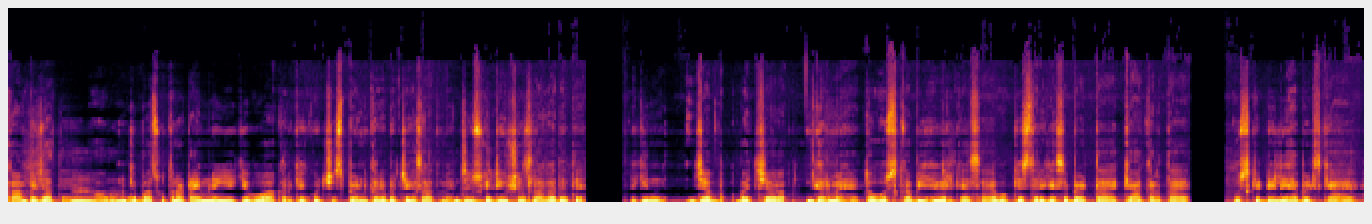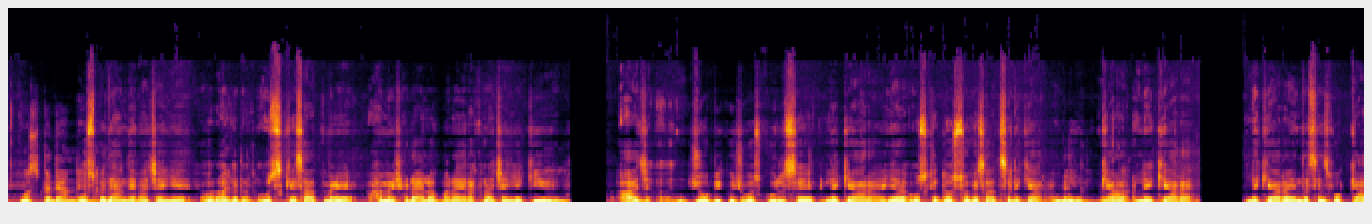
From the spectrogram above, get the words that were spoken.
काम पे जाते हैं हम्म। और उनके पास उतना टाइम नहीं है कि वो आकर के कुछ स्पेंड करे बच्चे के साथ में उसके जी। ट्यूशंस लगा देते। लेकिन जब बच्चा घर में है तो उसका बिहेवियर कैसा है? वो किस तरीके से बैठता है? क्या करता है? उसके डेली हैबिट्स क्या है? उस पर ध्यान उस पर ध्यान देना चाहिए। और अगर उसके साथ में हमेशा डायलॉग बनाए रखना चाहिए कि हम्म। आज जो भी कुछ वो स्कूल से लेके आ रहा है या उसके दोस्तों के साथ से लेके आ रहा है वो क्या लेके आ रहा है? लेके आ रहा है इन द सेंस वो क्या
